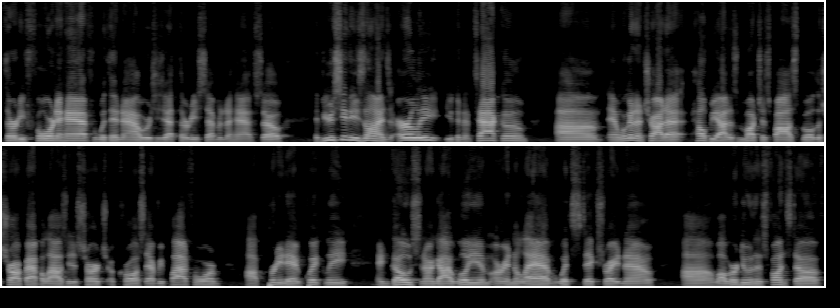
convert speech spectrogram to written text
34 and a half. Within hours, he's at 37 and a half. So if you see these lines early, you can attack them. Um, and we're going to try to help you out as much as possible. The Sharp app allows you to search across every platform uh, pretty damn quickly. And Ghost and our guy William are in the lab with Sticks right now. Uh, while we're doing this fun stuff,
